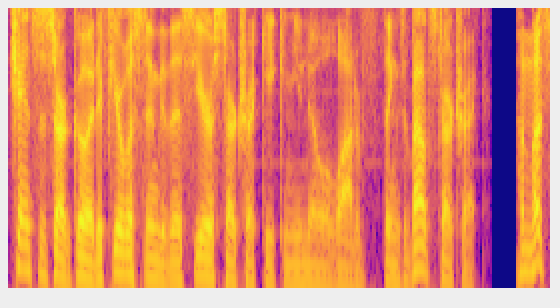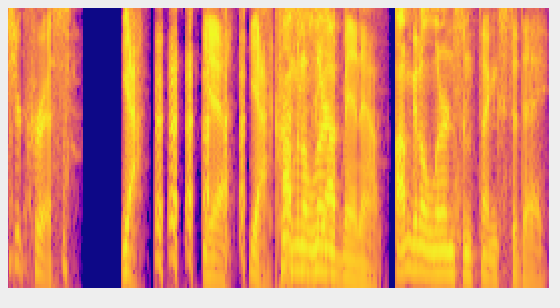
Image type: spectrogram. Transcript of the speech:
chances are good, if you're listening to this, you're a Star Trek geek and you know a lot of things about Star Trek. Unless you're Chris. Yeah, Yeah, yeah. Chris gonna is learn- the odd man out. I'm gonna learn some things today.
